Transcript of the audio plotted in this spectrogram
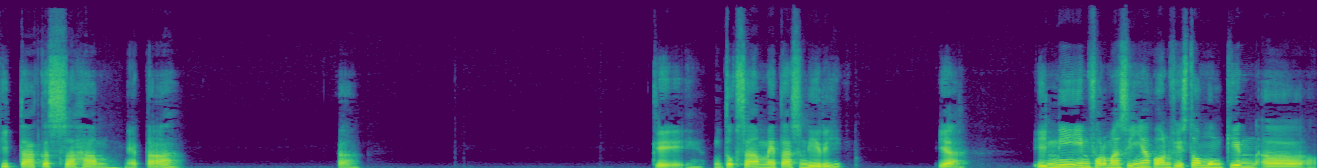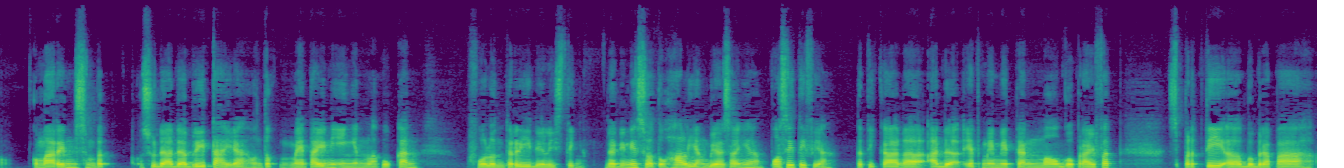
Kita ke saham Meta. Ya. Oke, untuk saham Meta sendiri, ya, ini informasinya kawan mungkin uh, kemarin sempat sudah ada berita ya untuk Meta ini ingin melakukan voluntary delisting. Dan ini suatu hal yang biasanya positif ya ketika ada, ada emiten mau go private seperti uh, beberapa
